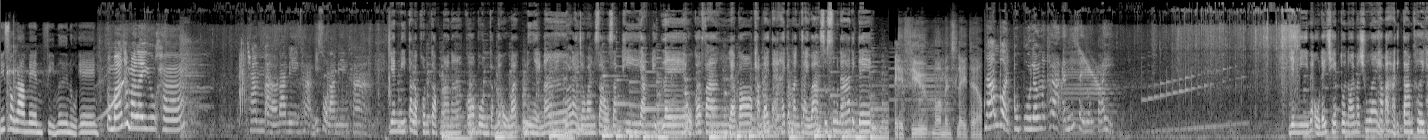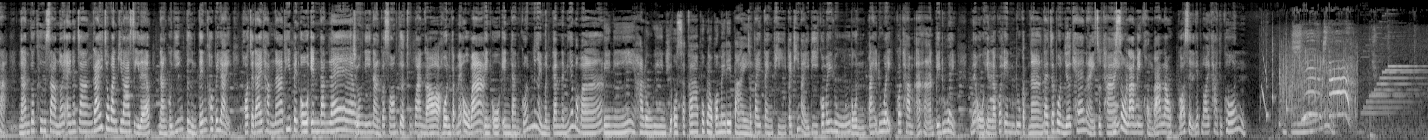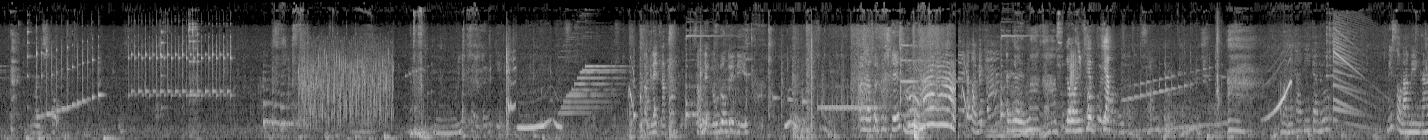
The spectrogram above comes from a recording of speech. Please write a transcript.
มิโซราเมนฝีมือหนูเองมาม่าทำอะไรอยู่คะทำอ่าราเมงค่ะ มิโซะราเมงค่ะ เย็นนี้แต่ละคนกลับมานะ ก็บ่นกับแม่โอว่าเหนื่อยมากเมื่อไหร่จะวันเสาร์สักทีอยากหยุดแล้วแม่โอก็ฟัง แล้วก็ทำได้แต่ให้กำลังใจว่าสู้ๆนะเด็ก A few moments later. น้ำบดปูปูแล้วนะคะ อันนี้ใส่ลงไป เย็นนี้แม่โอได้เชฟตัวน้อยมาช่วยทำอาหารอีกตามเคยค่ะ นั่นก็คือสาวน้อยไอ้นะจังใกล้จะวันกีฬาสีแล้วนางก็ยิ่งตื่นเต้นเข้าไปใหญ่เพราะจะได้ทำหน้าที่เป็น ON ดันแล้ว ช่วงนี้นางก็ซ้อมเกือบทุกวันก็บ่นกับแม่โอว่าเป็น ON ดันก็เหนื่อยเหมือนกันนะเนี่ยมามาปีนี้ฮาโลวีนที่โอซาก้าพวกเราก็ไม่ได้ไป จะไปแต่งผีไปที่ไหนดีก็ไม่รู้บ่นไปด้วยก็ทำอาหารไปด้วย แม่โอเห็นแล้วก็เอ็นดูกับนาง แต่จะบ่นเยอะแค่ไหนสุดท้ายมิโซะราเมงของบ้านเราก็เสร็จเรียบร้อยค่ะทุกคน สำเร็จนะคะสำเร็จรู้เรื่องด้วยดีอันนี้ใส่คุชเจสอร่อยไหมคะอร่อยมากครับร้อนเจ็บจับอร่อยไหมคะพี่กาลูมิโซะราเมงนะ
